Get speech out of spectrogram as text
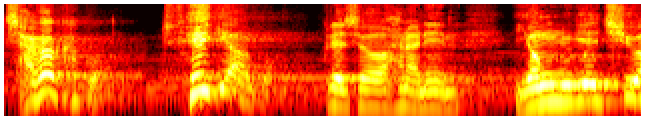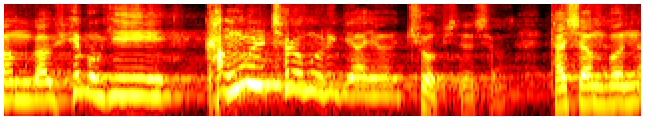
자각하고 회개하고 그래서 하나님 영육의 치유함과 회복이 강물처럼 흐르게 하여 주옵소서. 다시 한번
